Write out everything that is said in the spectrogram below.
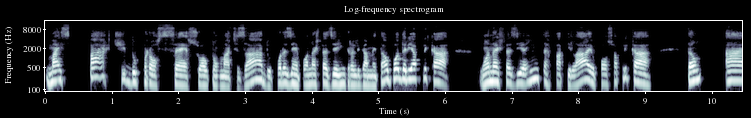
mas parte do processo automatizado, por exemplo, anestesia intraligamentar, eu poderia aplicar. Uma anestesia interpapilar, eu posso aplicar. Então, a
